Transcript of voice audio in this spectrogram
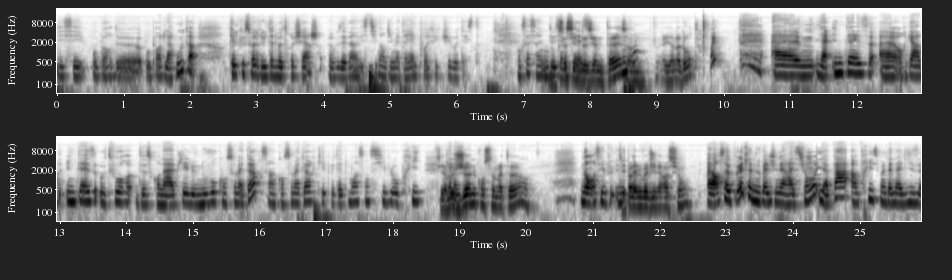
laissés au bord, de, au bord de la route. Quel que soit le résultat de votre recherche, euh, vous avez investi dans du matériel pour effectuer vos tests. Donc ça, c'est une Donc deuxième ça, c'est une thèse. deuxième thèse. Mhm. Et il y en a d'autres? Euh, Il y a une thèse, euh, on regarde une thèse autour de ce qu'on a appelé le nouveau consommateur. C'est un consommateur qui est peut-être moins sensible au prix. C'est-à-dire le jeune consommateur Non, c'est plus- C'est pas la nouvelle génération Alors ça peut être la nouvelle génération. Il n'y a pas un prisme d'analyse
